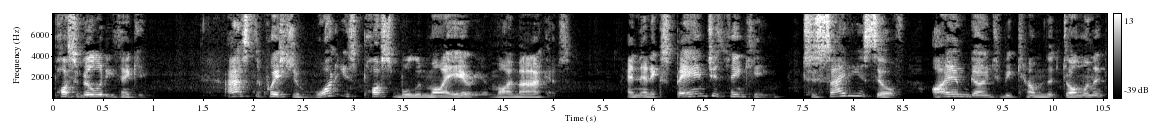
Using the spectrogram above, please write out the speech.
possibility thinking. Ask the question, what is possible in my area, my market? And then expand your thinking to say to yourself, I am going to become the dominant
